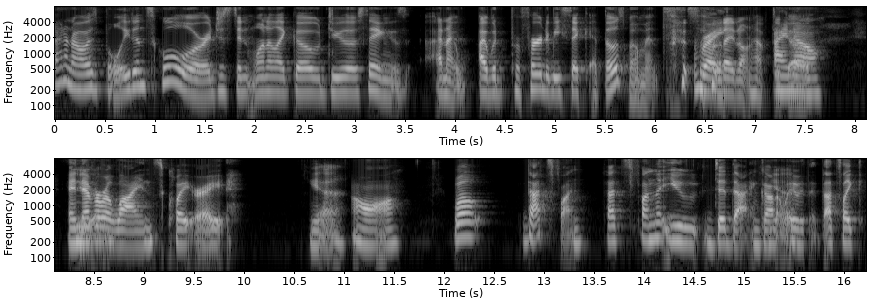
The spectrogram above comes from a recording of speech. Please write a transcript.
I don't know, I was bullied in school or I just didn't want to like go do those things and I I would prefer to be sick at those moments so Right. that I don't have to I go. know. It never them. aligns quite right. Yeah. Aw. Well, that's fun. That's fun that you did that and got Yeah. away with it. That's like,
